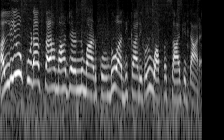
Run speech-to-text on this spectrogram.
ಅಲ್ಲಿಯೂ ಕೂಡ ಸ್ಥಳ ಮಹಜರನ್ನು ಮಾಡಿಕೊಂಡು ಅಧಿಕಾರಿಗಳು ವಾಪಸ್ಸಾಗಿದ್ದಾರೆ.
